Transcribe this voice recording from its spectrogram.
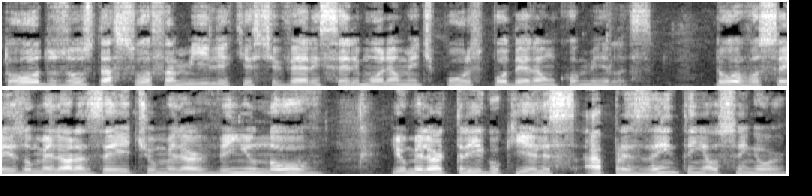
Todos os da sua família que estiverem cerimonialmente puros poderão comê-las. Dou a vocês o melhor azeite, o melhor vinho novo e o melhor trigo que eles apresentem ao Senhor,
